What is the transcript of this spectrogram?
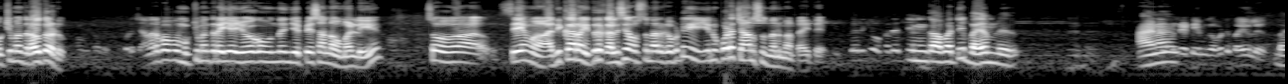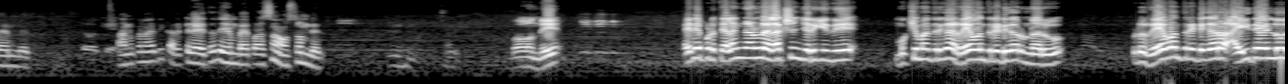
ముఖ్యమంత్రి అవుతాడు. ఇప్పుడు చంద్రబాబు ముఖ్యమంత్రి అయ్యే యోగం ఉందని చెప్పేసి అన్నావు మళ్ళీ. సో సేమ్ అధికారం ఇద్దరు కలిసే వస్తున్నారు కాబట్టి ఈయన కూడా ఛాన్స్ ఉందన్నమాట అయితే. ఇద్దరికి ఒకటే టీం కాబట్టి భయం లేదు. ఆయన ఒకటే టీం కాబట్టి భయం లేదు. భయం లేదు. ఓకే. అనుకున్నది కరెక్ట్గా అవుతుంది ఏం భయపడాల్సిన అవసరం లేదు. బాగుంది. అయితే ఇప్పుడు తెలంగాణలో ఎలక్షన్ జరిగింది. ముఖ్యమంత్రిగా రేవంత్ రెడ్డి గారు ఉన్నారు. ఇప్పుడు రేవంత్ రెడ్డి గారు ఐదేళ్ళు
